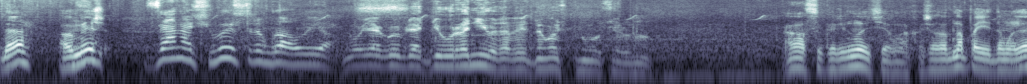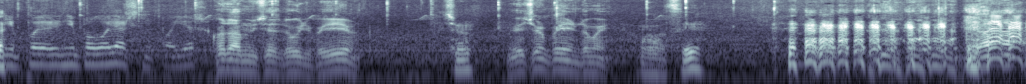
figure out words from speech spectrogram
Да? А умеешь? За ночь выстругал ее. Ну, я говорю, блядь, не уронил, а, блядь, на все равно. А, сука, ревнует тебя нахуй. Сейчас одна поедет домой, да? Не, по, не поваляешь, не поешь. Когда мы сейчас домой поедем? Че? Вечером поедем домой. Молодцы. Да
